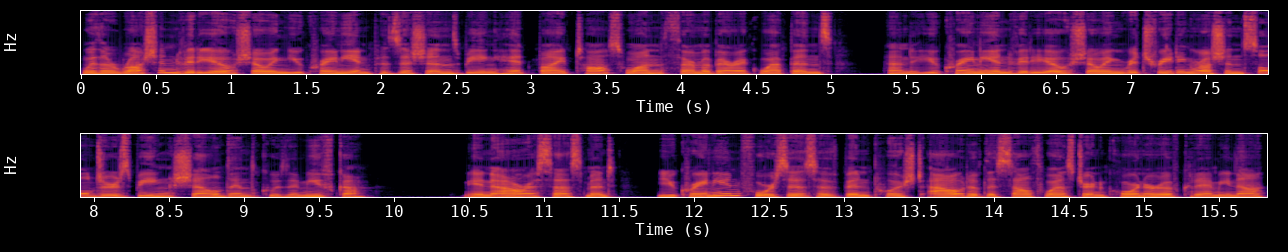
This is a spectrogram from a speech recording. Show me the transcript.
with a Russian video showing Ukrainian positions being hit by TOS 1 thermobaric weapons and a Ukrainian video showing retreating Russian soldiers being shelled in Kuzymivka. In our assessment, Ukrainian forces have been pushed out of the southwestern corner of Kreminna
